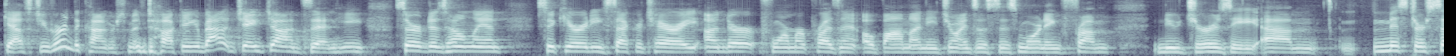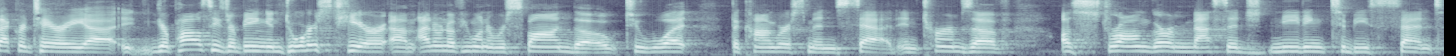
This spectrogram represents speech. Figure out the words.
guest you heard the Congressman talking about, Jeh Johnson. He served as Homeland Security Secretary under former President Obama, and he joins us this morning from New Jersey. Um, Mr. Secretary, uh, your policies are being endorsed here. Um, I don't know if you want to respond, though, to what the Congressman said in terms of a stronger message needing to be sent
